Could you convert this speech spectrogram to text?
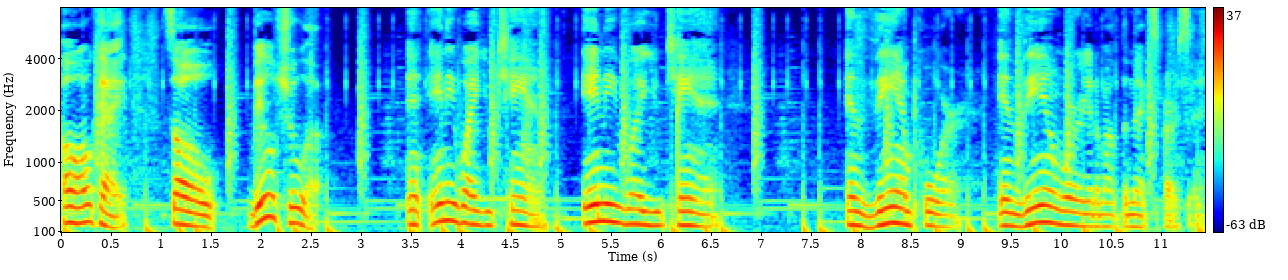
Oh, okay. So build you up in any way you can, any way you can, and then pour, and then worry about the next person.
